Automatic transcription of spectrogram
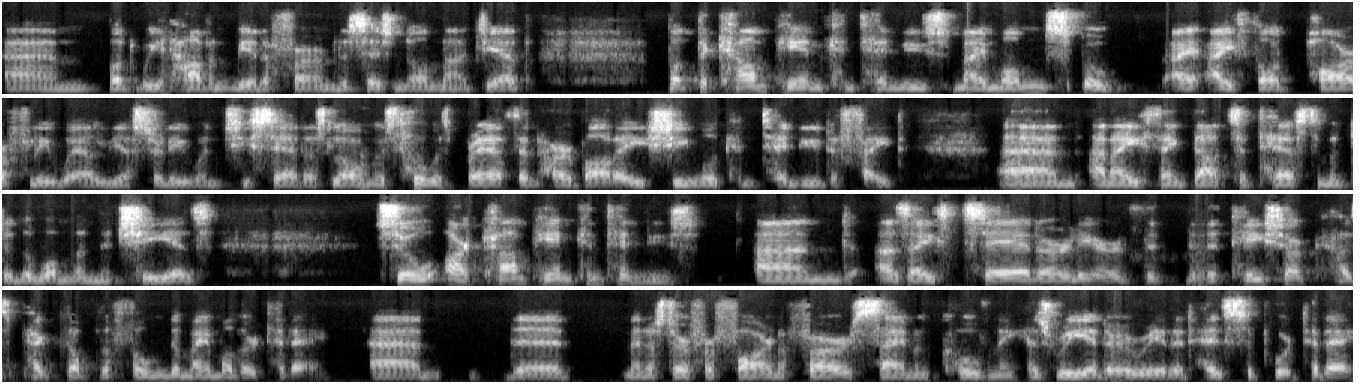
Um, but we haven't made a firm decision on that yet. But the campaign continues. My mum spoke, I, I thought, powerfully well yesterday when she said, as long as there was breath in her body, she will continue to fight. Um, and I think that's a testament to the woman that she is. So our campaign continues. And as I said earlier, the, the Taoiseach has picked up the phone to my mother today. Um, the Minister for Foreign Affairs, Simon Coveney, has reiterated his support today.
